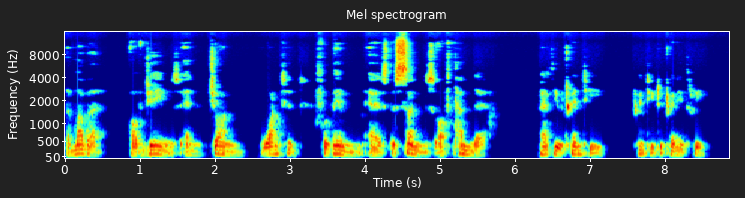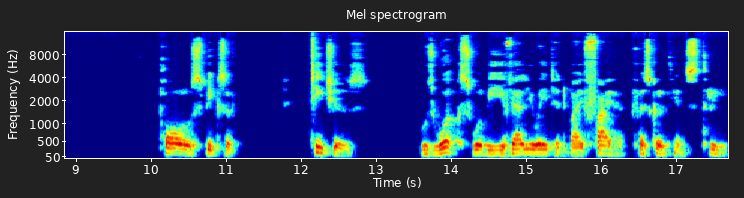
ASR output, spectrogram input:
the mother of James and John wanted for them as the sons of thunder. Matthew 20, 20 to 23. Paul speaks of teachers whose works will be evaluated by fire. 1 Corinthians 3,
